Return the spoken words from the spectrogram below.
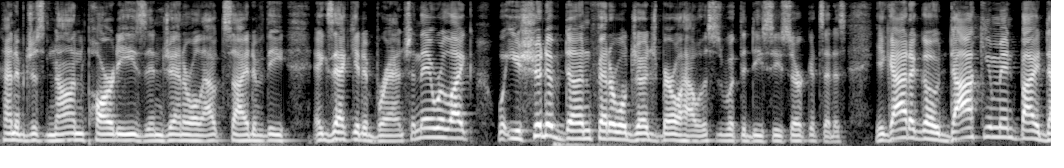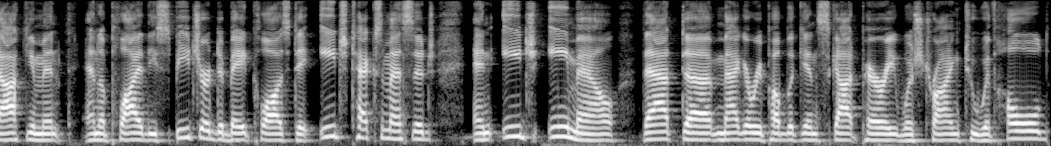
kind of just non parties in general outside of the executive branch. And they were like, what you should have done, federal Judge Beryl Howell, this is what the DC Circuit said, is you got to go document by document and apply the speech or debate clause to each text message and each email that uh, MAGA Republican Scott Perry was trying to withhold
